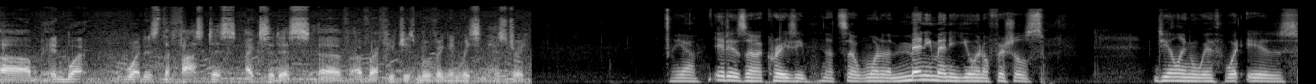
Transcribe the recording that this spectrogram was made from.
um, in what, what is the fastest exodus of, of refugees moving in recent history. Yeah, it is uh, crazy. That's uh, one of the many, many UN officials dealing with what is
